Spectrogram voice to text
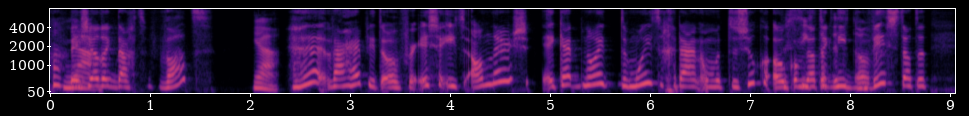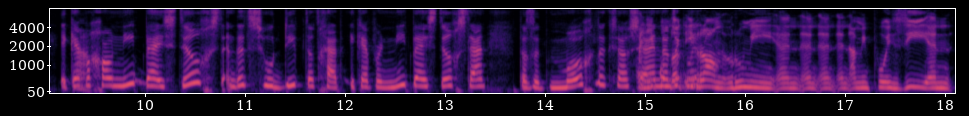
Weet je dat ik dacht, wat? Ja. Hè? Waar heb je het over? Is er iets anders? Ik heb nooit de moeite gedaan om het te zoeken. Ook Precies, omdat dat ik niet wist dat het. Ik heb er gewoon niet bij stilgestaan. Dit is hoe diep dat gaat. Ik heb er niet bij stilgestaan dat het mogelijk zou zijn. dat ik me- Iran, Rumi en, en, en, en Ami poëzie en...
